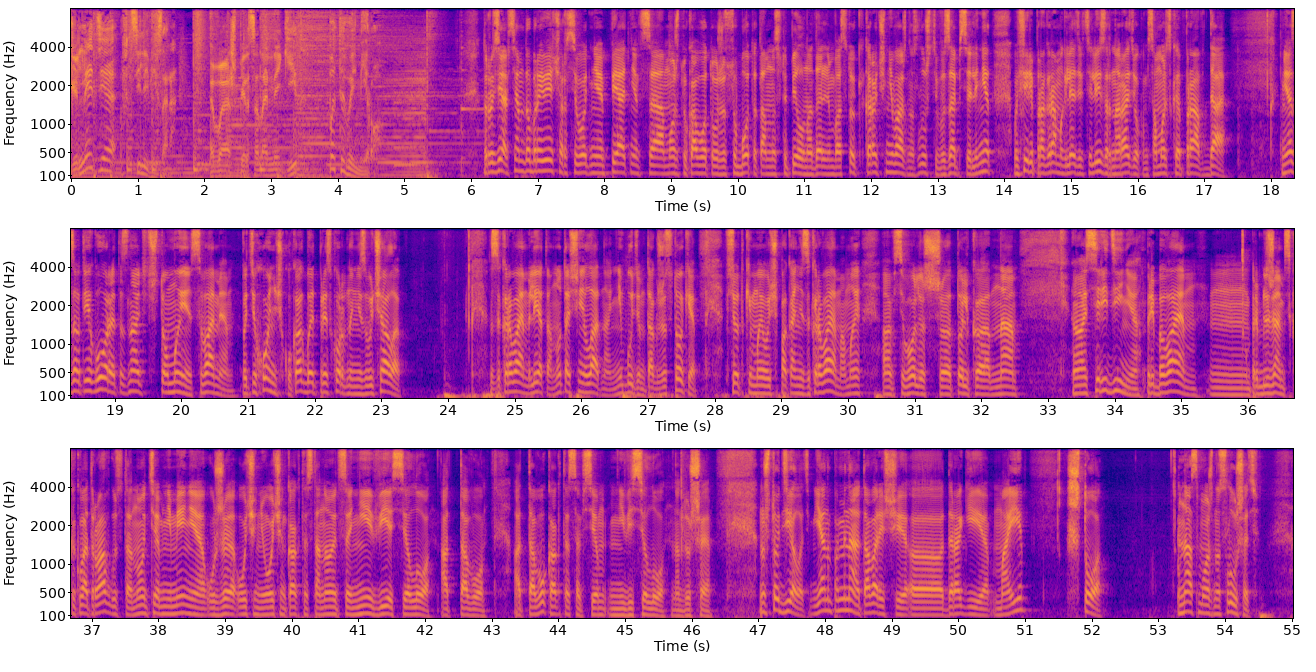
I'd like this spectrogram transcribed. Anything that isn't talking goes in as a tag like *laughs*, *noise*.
Глядя в телевизор. Ваш персональный гид по ТВ-миру. Друзья, всем добрый вечер. Сегодня пятница, может у кого-то уже суббота там наступила на Дальнем Востоке. Короче, неважно, слушайте вы записи или нет. В эфире программа «Глядя в телевизор» на радио «Комсомольская правда». Меня зовут Егор, это значит, что мы с вами потихонечку, как бы это прискорбно ни звучало, закрываем летом. Ну, точнее, ладно, не будем так жестоки. Все-таки мы его еще пока не закрываем, а мы а, всего лишь а, только на а, середине прибываем, приближаемся к экватору августа, но тем не менее уже очень и очень как-то становится не весело от того. От того как-то совсем не весело на душе. Ну что делать? Я напоминаю, товарищи дорогие мои, что нас можно слушать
